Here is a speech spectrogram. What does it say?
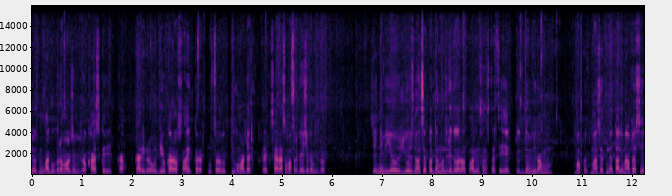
યોજના લાગુ કરવામાં આવશે મિત્રો. ખાસ કરી કારીગરો, ઉદ્યોગકારો સહાયકારો કુશળ વ્યક્તિઓ માટે એક સારા સમાચાર કહી શકાય મિત્રો. જે નવી યોજના છે, પ્રધાનમંત્રી દ્વારા તાલીમ સંસ્થા છે એક એકદમ વિરામ મફતમાં છે, તમને તાલીમ આપે છે.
